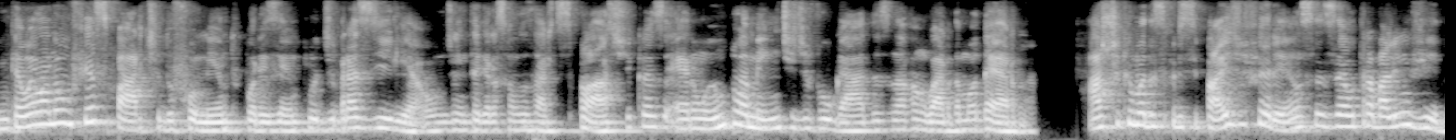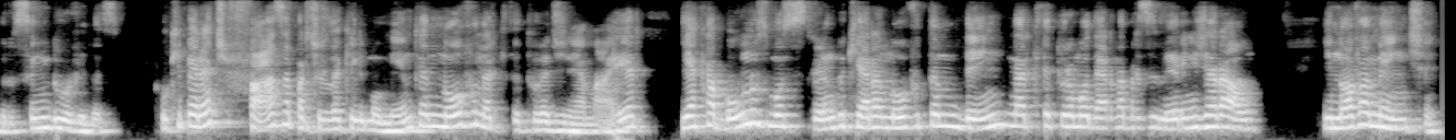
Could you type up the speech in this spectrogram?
Então ela não fez parte do fomento, por exemplo, de Brasília, onde a integração das artes plásticas eram amplamente divulgadas na vanguarda moderna. Acho que uma das principais diferenças é o trabalho em vidro, sem dúvidas. O que Peretti faz a partir daquele momento é novo na arquitetura de Niemeyer e acabou nos mostrando que era novo também na arquitetura moderna brasileira em geral. E, novamente,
